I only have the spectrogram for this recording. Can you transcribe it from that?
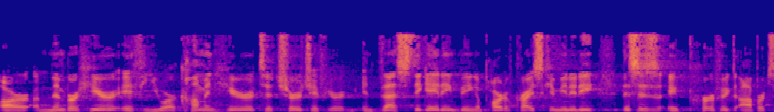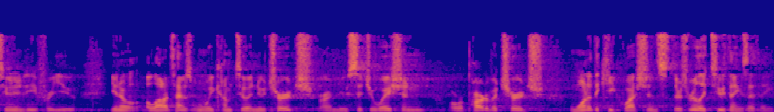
are a member here, if you are coming here to church, if you're investigating being a part of Christ's community, this is a perfect opportunity for you. You know, a lot of times when we come to a new church or a new situation or we're part of a church, one of the key questions, there's really two things I think.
